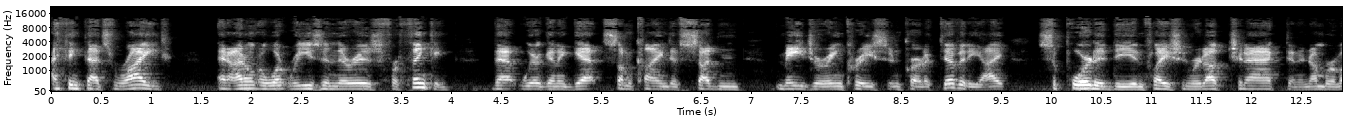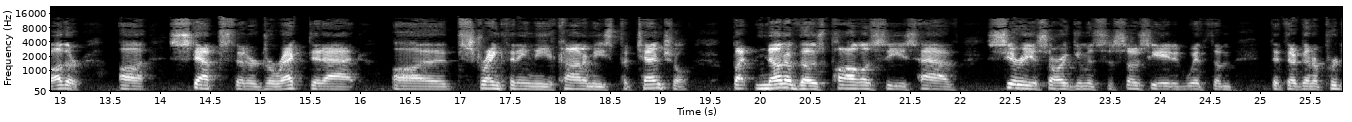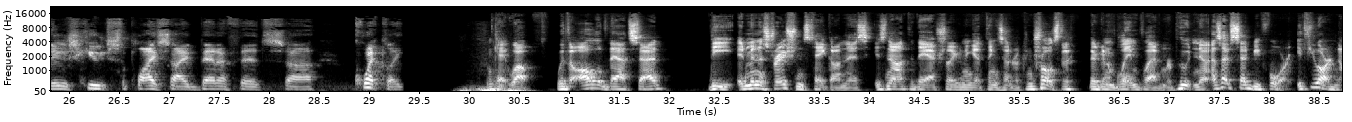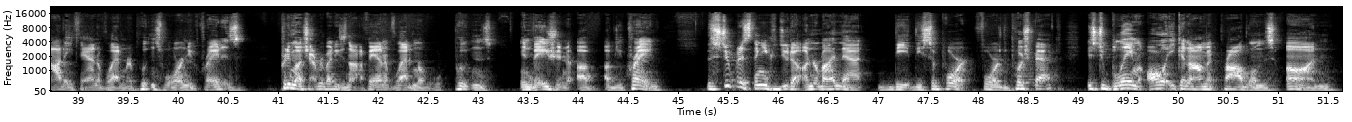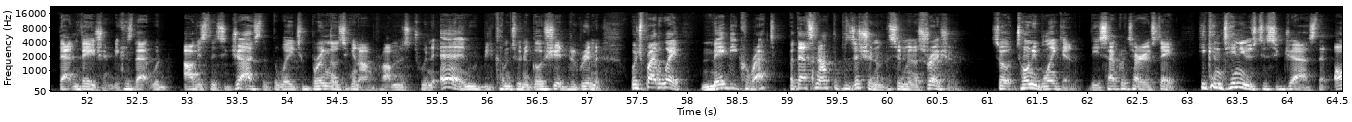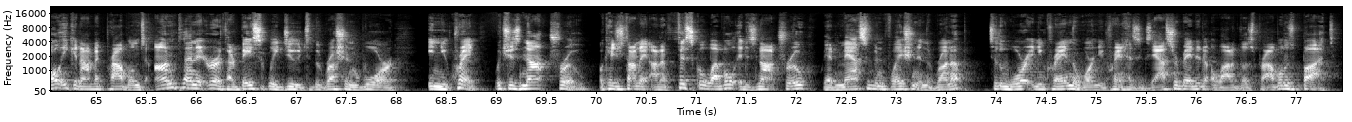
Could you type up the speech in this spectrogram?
I think that's right. And I don't know what reason there is for thinking that we're going to get some kind of sudden major increase in productivity. I supported the Inflation Reduction Act and a number of other uh, steps that are directed at uh, strengthening the economy's potential. But none of those policies have serious arguments associated with them that they're going to produce huge supply side benefits uh, quickly. Okay, well, with all of that said, the administration's take on this is not that they actually are going to get things under control. So they're going to blame Vladimir Putin. Now, as I've said before, if you are not a fan of Vladimir Putin's war in Ukraine, is pretty much everybody's not a fan of Vladimir Putin's invasion of, of Ukraine. The stupidest thing you could do to undermine that, the, the support for the pushback, is to blame all economic problems on that invasion, because that would obviously suggest that the way to bring those economic problems to an end would be to come to a negotiated agreement, which, by the way, may be correct, but that's not the position of this administration. So, Tony Blinken, the Secretary of State, he continues to suggest that all economic problems on planet Earth are basically due to the Russian war in Ukraine, which is not true. Okay, just on a, on a fiscal level, it is not true. We had massive inflation in the run up to the war in Ukraine. The war in Ukraine has exacerbated a lot of those problems, but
